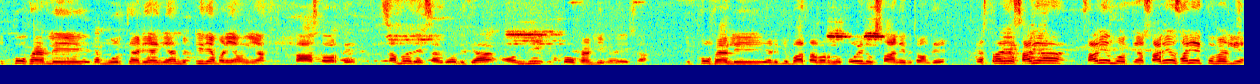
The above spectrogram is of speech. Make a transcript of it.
ਇਕੋ ਫ੍ਰੈਂਡਲੀ ਜਿਹੜੀਆਂ ਮੂਰਤੀਆਂ ਜਿਹੜੀਆਂ ਹੈਗੀਆਂ ਮਿੱਟੀ ਦੀਆਂ ਬਣੀਆਂ ਹੋਈਆਂ ਖਾਸ ਤੌਰ ਤੇ। ਸਾਹਮਣੇ ਦੇਖ ਸਕਦੇ ਹੋ ਲਿਖਿਆ ਓਨਲੀ ਇਕੋ ਫ੍ਰੈਂਡਲੀ ਗਣੇਸ਼ ਆ। ਇਕੋ ਫ੍ਰੈਂਡਲੀ ਯਾਨੀ ਕਿ ਵਾਤਾਵਰਣ ਨੂੰ ਕੋਈ ਨੁਕਸਾਨ ਨਹੀਂ ਪਹੁੰਚਾਉਂਦੇ। ਇਸ ਤਰ੍ਹਾਂ ਦੀਆਂ ਸਾਰੀਆਂ ਸਾਰੀਆਂ ਮੂਰਤੀਆਂ ਸਾਰੀਆਂ ਸਾਰੀਆਂ ਇਕੋ ਫ੍ਰੈਂਡਲੀ ਆ।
